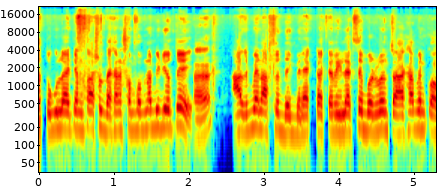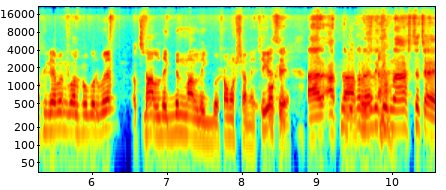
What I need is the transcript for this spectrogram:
এতগুলো আইটেম তো আসলে দেখানো সম্ভব না ভিডিওতে। হ্যাঁ। আসবেন আসলে দেখবেন একটা একটা রিল্যাক্সে বসবেন চা খাবেন কফি খাবেন গল্প করবেন আচ্ছা। মাল দেখবেন মাল লিখব সমস্যা নাই ঠিক আছে? আর আপনার দোকানে যদি কেউ না আসতে চায়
